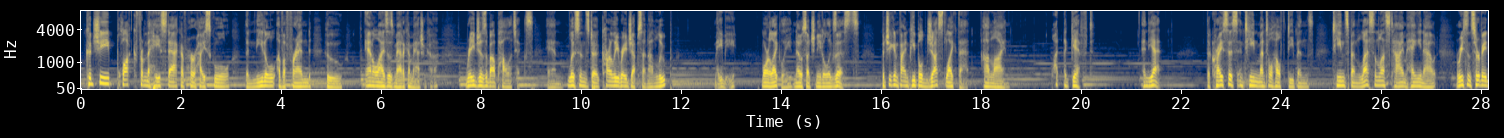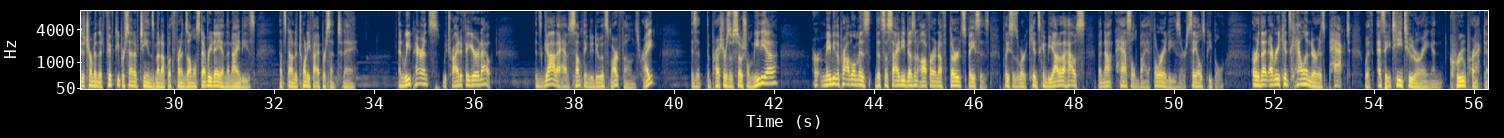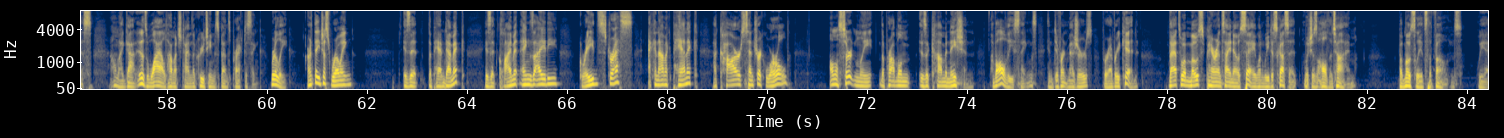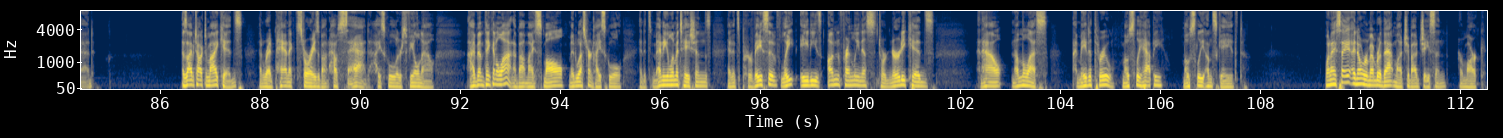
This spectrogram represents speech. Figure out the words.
Could she pluck from the haystack of her high school the needle of a friend who analyzes Madoka Magica, rages about politics, and listens to Carly Rae Jepsen on loop? Maybe. More likely, no such needle exists but you can find people just like that online. What a gift. And yet, the crisis in teen mental health deepens. Teens spend less and less time hanging out. A recent survey determined that 50% of teens met up with friends almost every day in the 90s. That's down to 25% today. And we parents, we try to figure it out. It's got to have something to do with smartphones, right? Is it the pressures of social media? Or maybe the problem is that society doesn't offer enough third spaces, places where kids can be out of the house but not hassled by authorities or salespeople. Or that every kid's calendar is packed with SAT tutoring and crew practice. Oh my God, it is wild how much time the crew team spends practicing. Really, aren't they just rowing? Is it the pandemic? Is it climate anxiety? Grade stress? Economic panic? A car centric world? Almost certainly, the problem is a combination of all these things in different measures for every kid. That's what most parents I know say when we discuss it, which is all the time. But mostly it's the phones, we add. As I've talked to my kids and read panicked stories about how sad high schoolers feel now, I've been thinking a lot about my small Midwestern high school and its many limitations and its pervasive late 80s unfriendliness toward nerdy kids, and how, nonetheless, I made it through, mostly happy, mostly unscathed. When I say I don't remember that much about Jason or Mark,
